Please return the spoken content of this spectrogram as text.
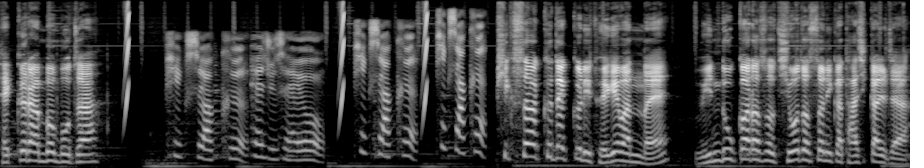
댓글 한번 보자. 픽스아크 해주세요. 픽스아크 픽스아크 픽스아크 댓글이 되게 많네. 윈도우 깔아서 지워졌으니까 다시 깔자.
